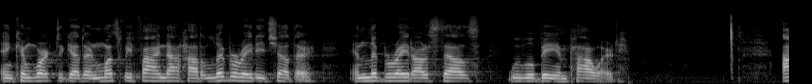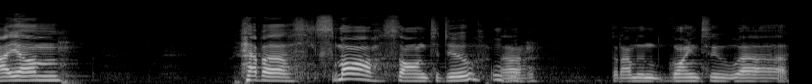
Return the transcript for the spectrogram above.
and can work together. And once we find out how to liberate each other and liberate ourselves, we will be empowered. I um, have a small song to do uh, that I'm going to uh,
